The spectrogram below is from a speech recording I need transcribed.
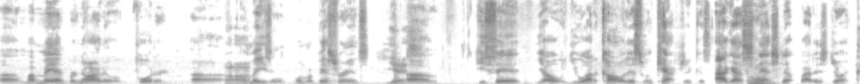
uh, my man Bernardo Porter, uh, Uh-huh. amazing, one of my best friends, Yes. um, he said, "Yo, you ought to call this one capture because I got Boom. snatched up by this joint." I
